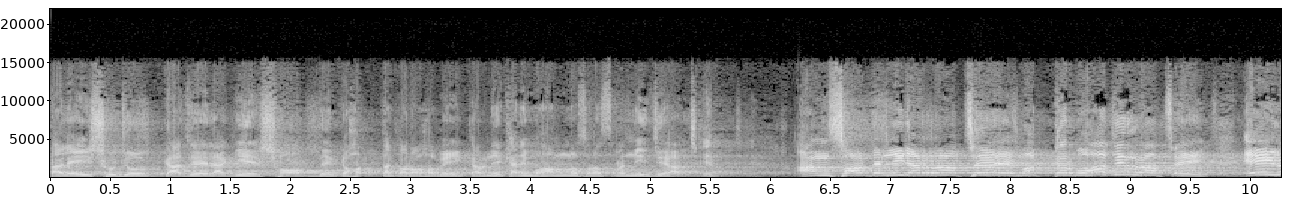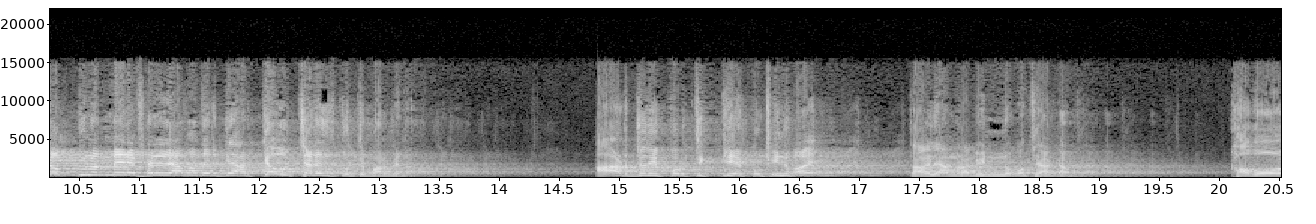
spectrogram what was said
তাহলে এই সুযোগ কাজে লাগিয়ে সবদেরকে হত্যা করা হবে, কারণ এখানে মোহাম্মদ সাল্লাহ নিজে আছেন। আনসারদের লিডাররা আছে, মক্কার মহাজিররা আছে। এই লোকগুলো মেরে ফেললে আমাদেরকে আর কেউ চ্যালেঞ্জ করতে পারবে না। আর যদি প্রতিক্রিয়া কঠিন হয়, তাহলে আমরা ভিন্ন পথে আগাব। খবর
